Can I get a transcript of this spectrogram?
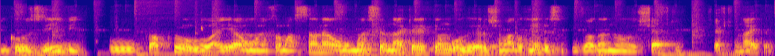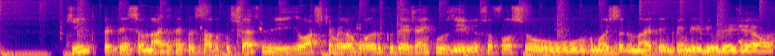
Inclusive, o próprio, aí é uma informação, né? O Manchester United ele tem um goleiro chamado Henderson, que joga no Sheffield, Sheffield United, que pertence ao United, tem emprestado para o Sheffield, e eu acho que é melhor goleiro que o Gea, inclusive. Eu, se eu fosse o Manchester United, venderia o Gea a um,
